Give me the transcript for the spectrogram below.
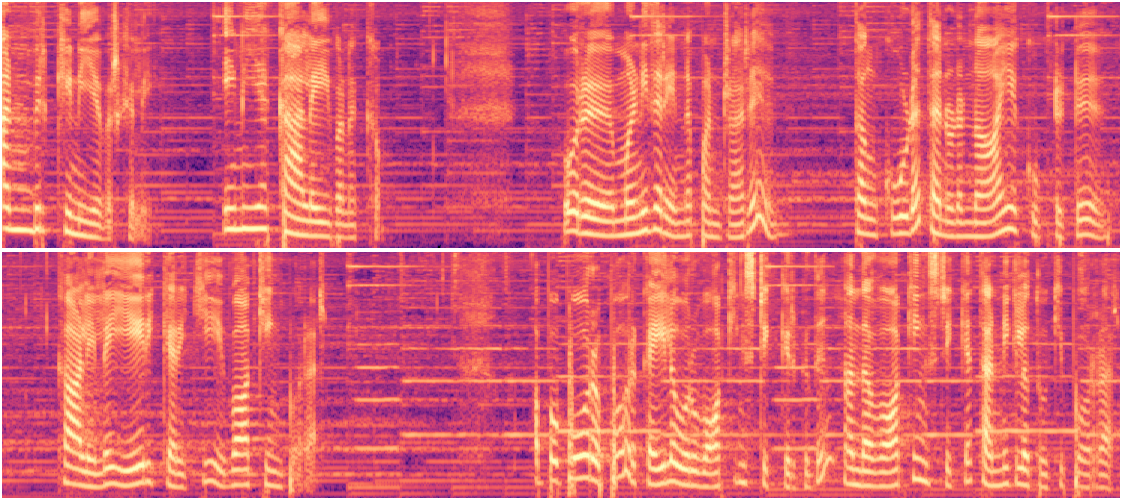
அன்பிற்கினியவர்களே இனிய காலை வணக்கம். ஒரு மனிதர் என்ன பண்ணுறாரு தன் கூட தன்னோட நாயை கூப்பிட்டுட்டு காலையில் ஏரிக்கரைக்கு வாக்கிங் போகிறார் அப்போ போகிறப்போ ஒரு கையில் ஒரு வாக்கிங் ஸ்டிக் இருக்குது. அந்த வாக்கிங் ஸ்டிக்கை தண்ணிக்குள்ளே தூக்கி போடுறார்.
